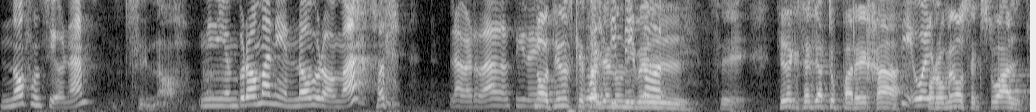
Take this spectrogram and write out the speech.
no funcionan, Sí, no. ni en broma ni en no broma. O sea, la verdad, así de. No, tienes que estar ya en un nivel. Sí. Tiene que ser ya tu pareja, Sí, o el- por lo menos sexual.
